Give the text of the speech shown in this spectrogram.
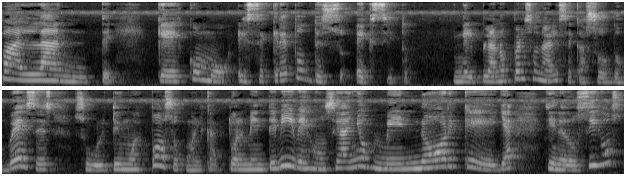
pa'lante, que es como el secreto de su éxito. En el plano personal se casó dos veces, su último esposo con el que actualmente vive es 11 años menor que ella, tiene dos hijos,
